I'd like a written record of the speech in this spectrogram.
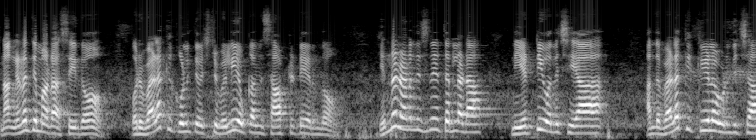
நாங்கள் என்ன செய்தோம்? ஒரு விளக்கு கொளுத்தி வச்சுட்டு வெளியே உட்காந்து சாப்பிட்டுட்டே இருந்தோம். என்ன நடந்துச்சுன்னே தெரிலடா நீ எட்டி உதச்சியா? அந்த விளக்கு கீழே விழுந்துச்சா?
